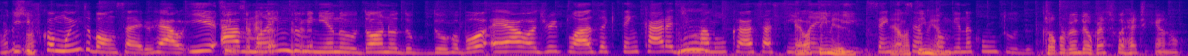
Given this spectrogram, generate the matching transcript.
Olha e, só. e ficou muito bom, sério, real. E a isso é mãe verdade, é do verdade. menino, o dono do, do robô, é a Audrey Plaza, que tem cara de maluca assassina Ela tem e, mesmo. e 100% Ela tem mesmo. combina com tudo. Então o problema do Elvis foi Headcanon.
